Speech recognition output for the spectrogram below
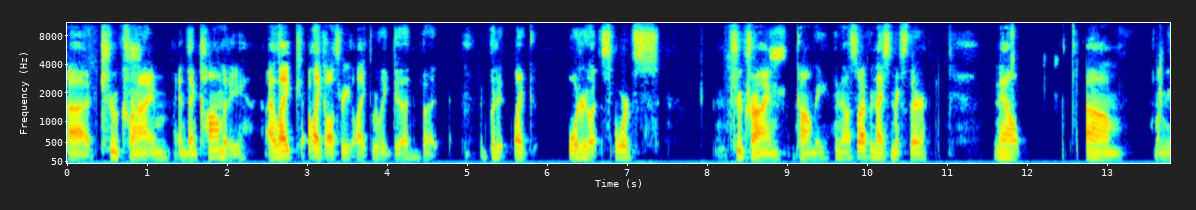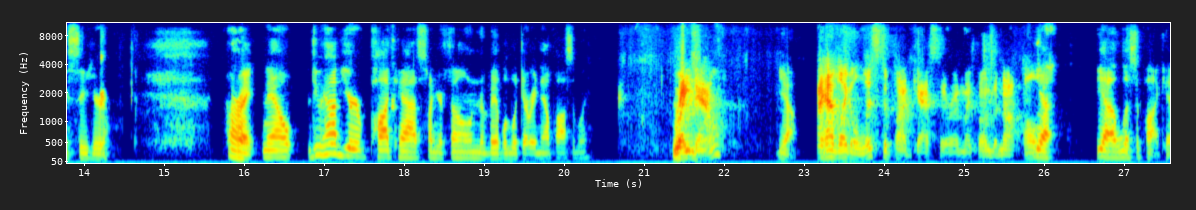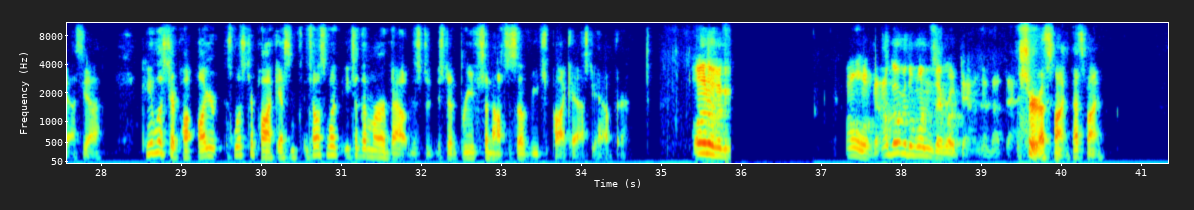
uh, true crime, and then comedy. I like I like all three like really good, but I put it like order like sports, true crime, comedy. You know, so I have a nice mix there. Now, um, let me see here. All right, now do you have your podcast on your phone available to look at right now, possibly? Right now, Yeah. I have like a list of podcasts that are on my phone, but not all. Yeah, Of yeah, a list of podcasts. Yeah, can you list your po- all your list your podcasts and tell us what each of them are about? Just a, just a brief synopsis of each podcast you have there. Oh no, all of them. I'll go over the ones I wrote down. How about that? Sure, that's fine. That's fine.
